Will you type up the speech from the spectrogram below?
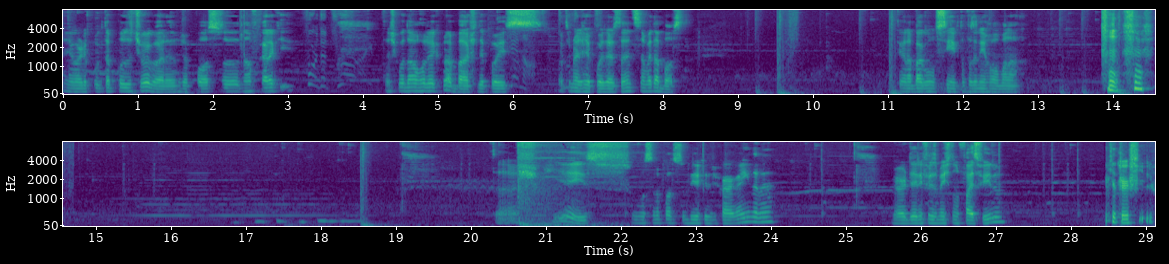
E a ordem pública tá positiva agora. Eu já posso não ficar aqui. Então acho que vou dar um rolê aqui pra baixo depois. Vou terminar de repor o antes, senão vai dar bosta. Tem aquela baguncinha que estão fazendo em Roma lá. Tá, acho que é isso. Você não pode subir aqui de carga ainda, né? Meu herdeiro infelizmente não faz filho. Por que ter filho?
